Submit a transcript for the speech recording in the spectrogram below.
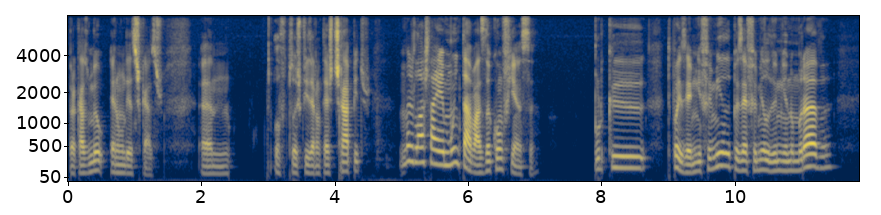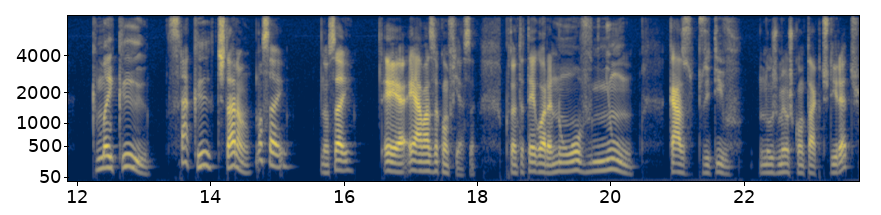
Por acaso o meu era um desses casos. Um, houve pessoas que fizeram testes rápidos, mas lá está, é muito à base da confiança. Porque depois é a minha família, depois é a família da minha namorada, que meio que. Será que testaram? Não sei. Não sei. É, é à base da confiança. Portanto, até agora não houve nenhum caso positivo nos meus contactos diretos.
